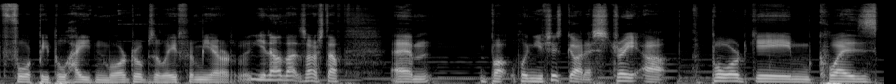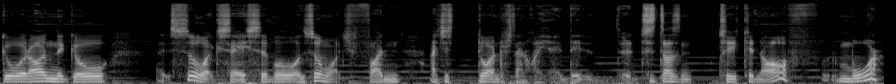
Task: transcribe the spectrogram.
four people hiding wardrobes away from you, or you know that sort of stuff. Um, but when you've just got a straight up board game quiz going on the go, it's so accessible and so much fun. I just don't understand why it, it just doesn't take it off more.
